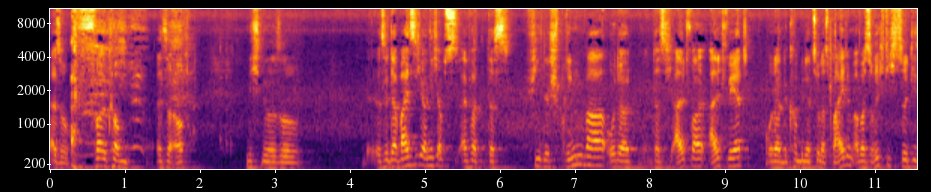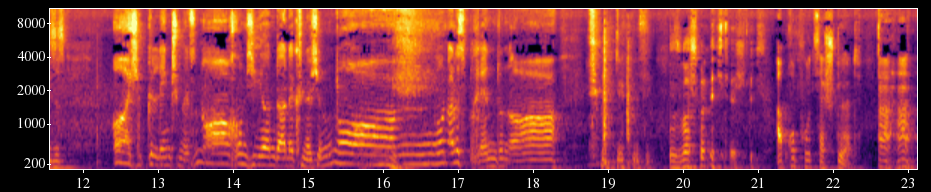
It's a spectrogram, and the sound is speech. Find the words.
Also vollkommen. Also auch nicht nur so. Also da weiß ich auch nicht, ob es einfach das viele Springen war oder dass ich alt war, alt werd oder eine Kombination aus beidem, aber so richtig so dieses Oh, ich hab Gelenkschmerzen, oh, und hier und da der Knöchel, oh, und alles brennt und oh. Das war schon echt heftig. Apropos zerstört. Aha.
